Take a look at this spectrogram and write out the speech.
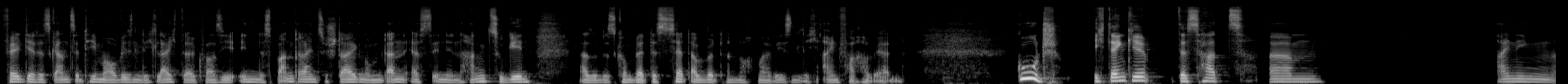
fällt dir das ganze Thema auch wesentlich leichter, quasi in das Band reinzusteigen, um dann erst in den Hang zu gehen. Also das komplette Setup wird dann nochmal wesentlich einfacher werden. Gut, ich denke, das hat ähm, einigen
